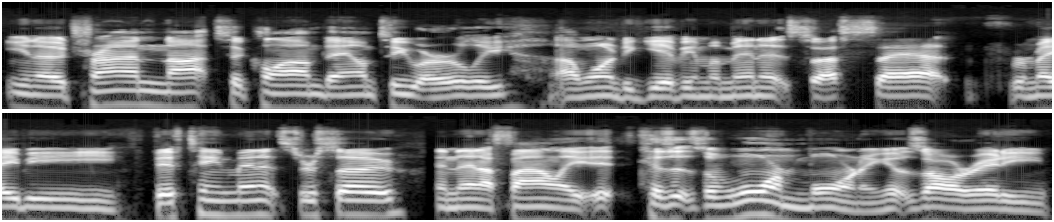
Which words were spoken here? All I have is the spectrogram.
you know, trying not to climb down too early. I wanted to give him a minute. So I sat for maybe 15 minutes or so. And then I finally, because it's a warm morning, it was already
